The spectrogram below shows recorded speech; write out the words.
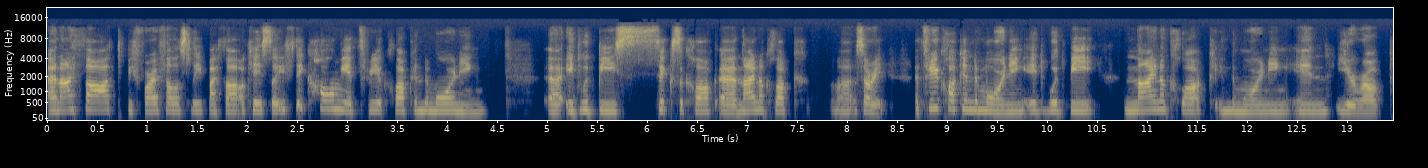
And I thought, before I fell asleep, I thought, okay, so if they call me at three o'clock in the morning, uh, it would be six o'clock, uh, nine o'clock, uh, sorry, at three o'clock in the morning, it would be nine o'clock in the morning in Europe,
